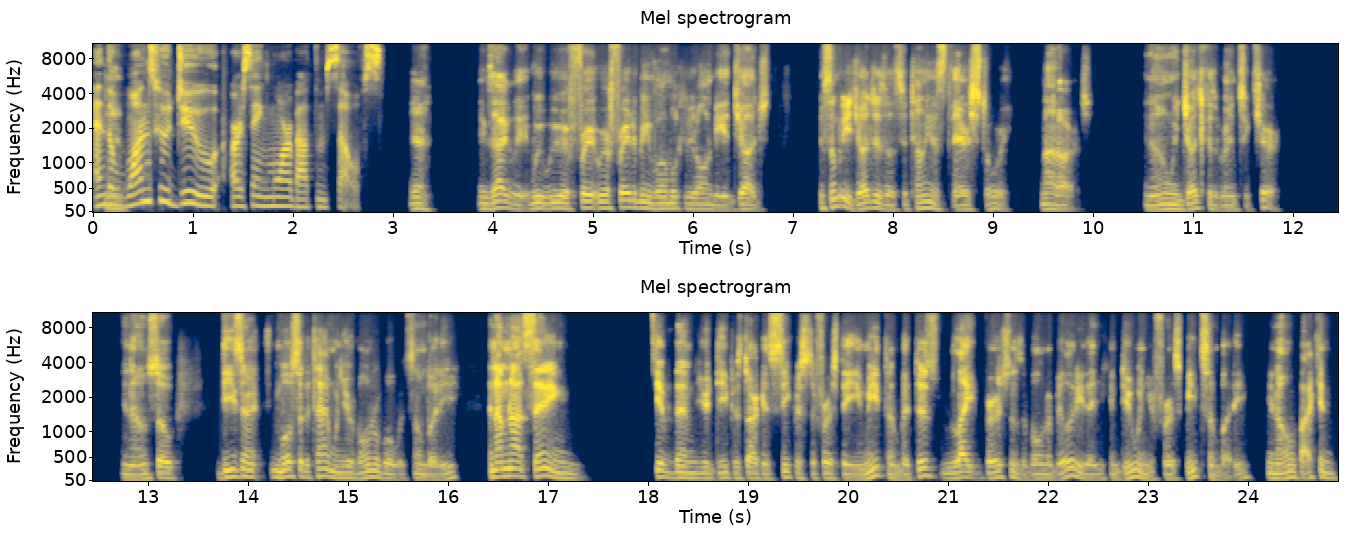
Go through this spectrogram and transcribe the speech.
And the yeah. ones who do are saying more about themselves. Yeah, exactly. We, we were afraid, we're afraid of being vulnerable because we don't want to be judged. If somebody judges us, they're telling us their story, not ours. You know, and we judge because we're insecure. You know, so these are most of the time when you're vulnerable with somebody, and I'm not saying give them your deepest, darkest secrets the first day you meet them, but there's light versions of vulnerability that you can do when you first meet somebody. You know, if I can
